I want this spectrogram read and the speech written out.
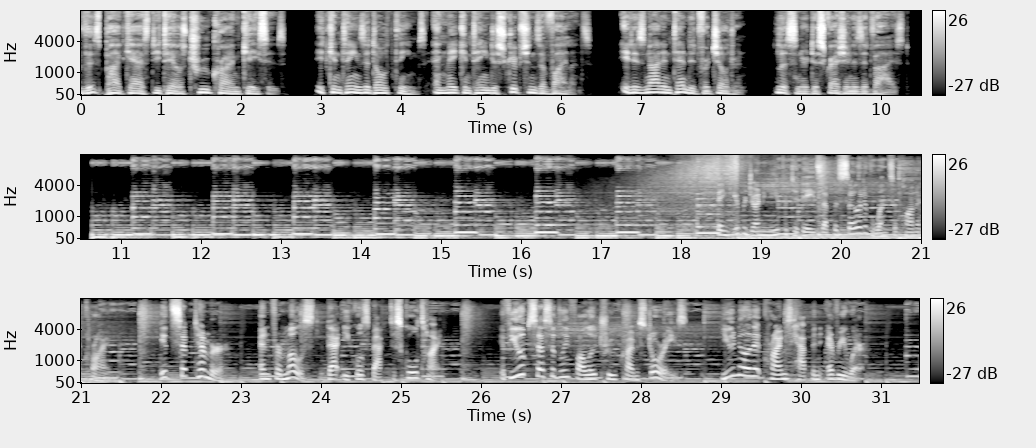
This podcast details true crime cases. It contains adult themes and may contain descriptions of violence. It is not intended for children. Listener discretion is advised. Thank you for joining me for today's episode of Once Upon a Crime. It's September, and for most, that equals back to school time. If you obsessively follow true crime stories, you know that crimes happen everywhere.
